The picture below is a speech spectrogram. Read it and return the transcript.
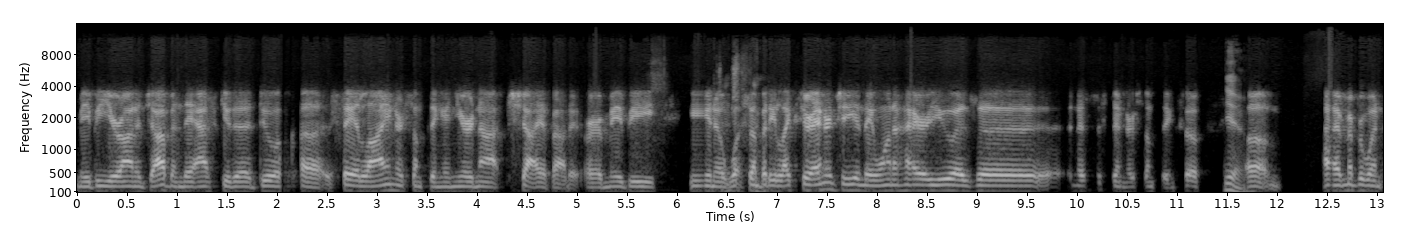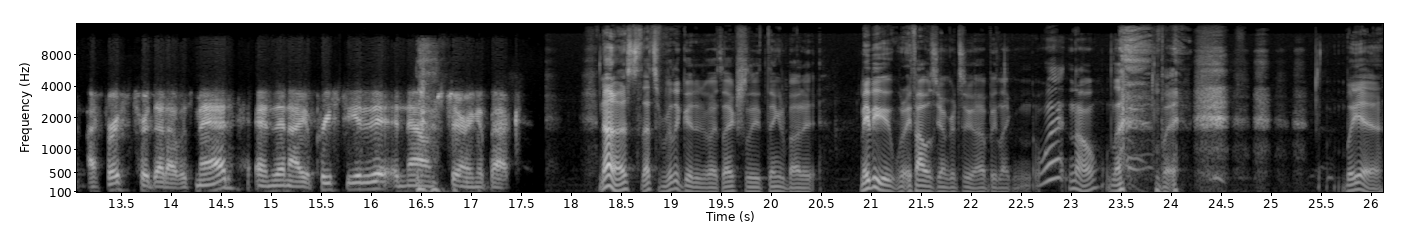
maybe you're on a job and they ask you to do a uh, say a line or something and you're not shy about it or maybe you know what somebody likes your energy and they want to hire you as a an assistant or something so yeah um, I remember when I first heard that I was mad, and then I appreciated it, and now I'm sharing it back. No, that's that's really good advice. Actually, thinking about it, maybe if I was younger too, I'd be like, "What? No," but but yeah,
